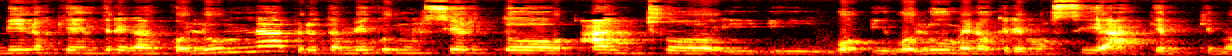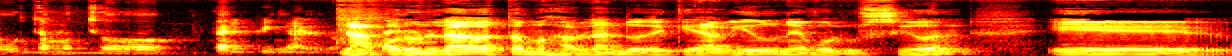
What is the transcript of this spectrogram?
vinos que entregan columna, pero también con un cierto ancho y, volumen o cremosidad que, me gusta mucho para el pinol. Ah, por un lado estamos hablando de que ha habido una evolución eh,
